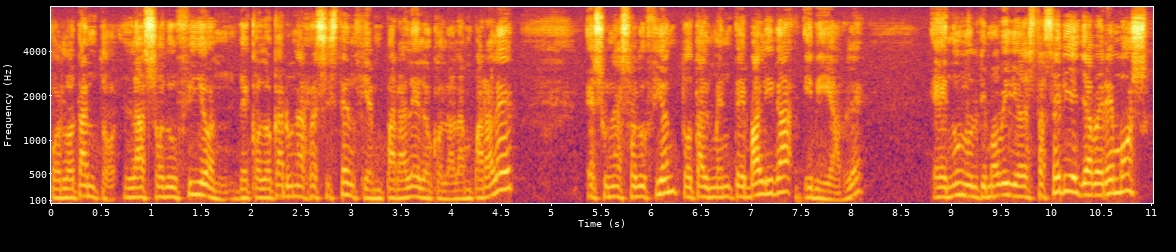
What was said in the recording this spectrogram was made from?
Por lo tanto, la solución de colocar una resistencia en paralelo con la lámpara LED es una solución totalmente válida y viable. En un último vídeo de esta serie ya veremos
